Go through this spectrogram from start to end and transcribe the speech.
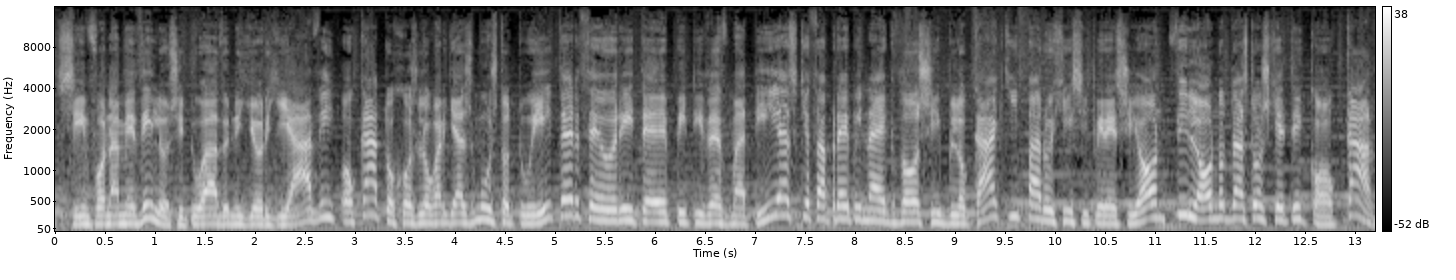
Σύμφωνα με δήλωση του Άδωνη Γεωργιάδη, ο κάτοχος λογαριασμού στο Twitter θεωρείται επιτιδευματίας και θα πρέπει να εκδώσει μπλοκάκι παροχής υπηρεσιών, δηλώνοντας τον σχετικό ΚΑΔ.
